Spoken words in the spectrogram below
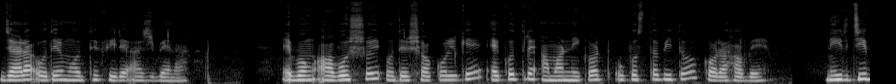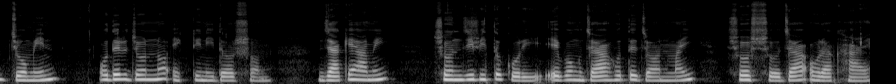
যারা ওদের মধ্যে ফিরে আসবে না। এবং অবশ্যই ওদের সকলকে একত্রে আমার নিকট উপস্থাপিত করা হবে। নির্জীব জমিন, ওদের জন্য একটি নিদর্শন, যাকে আমি সঞ্জীবিত করি এবং যা হতে জন্মাই শস্য যা ওরা খায়।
